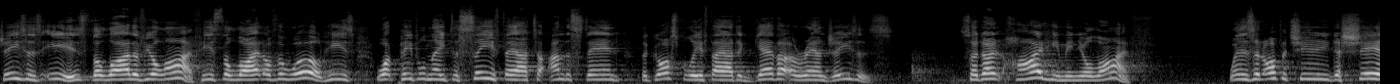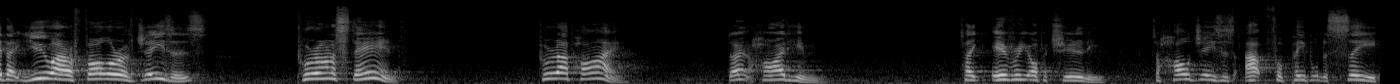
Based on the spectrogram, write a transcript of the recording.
Jesus is the light of your life. He's the light of the world. He is what people need to see if they are to understand the gospel, if they are to gather around Jesus. So don't hide him in your life. When there's an opportunity to share that you are a follower of Jesus, put it on a stand. Put it up high. Don't hide him. Take every opportunity to hold Jesus up for people to see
